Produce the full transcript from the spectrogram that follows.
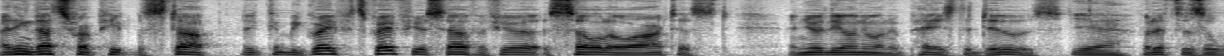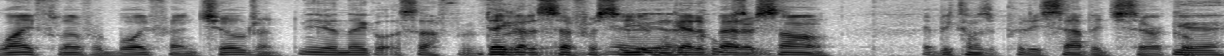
I think that's where people stop. It can be great. It's great for yourself if you're a solo artist and you're the only one who pays the dues. Yeah. But if there's a wife, lover, boyfriend, children, Yeah, and they got to suffer. they for got to suffer so Yeah, you can get a better song. It becomes a pretty savage circle. Yeah,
